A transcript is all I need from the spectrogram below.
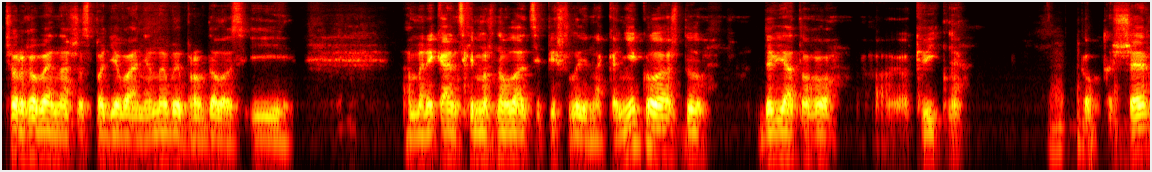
чергове наше сподівання не виправдалось, і американські можновладці пішли на канікули аж до 9 квітня. Тобто ще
